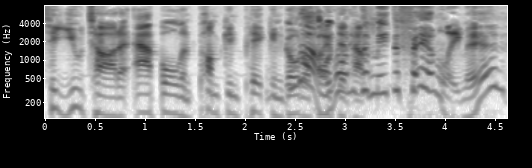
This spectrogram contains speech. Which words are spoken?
to Utah to Apple and pumpkin pick and go to a no, he haunted wanted house. to meet the family, man.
